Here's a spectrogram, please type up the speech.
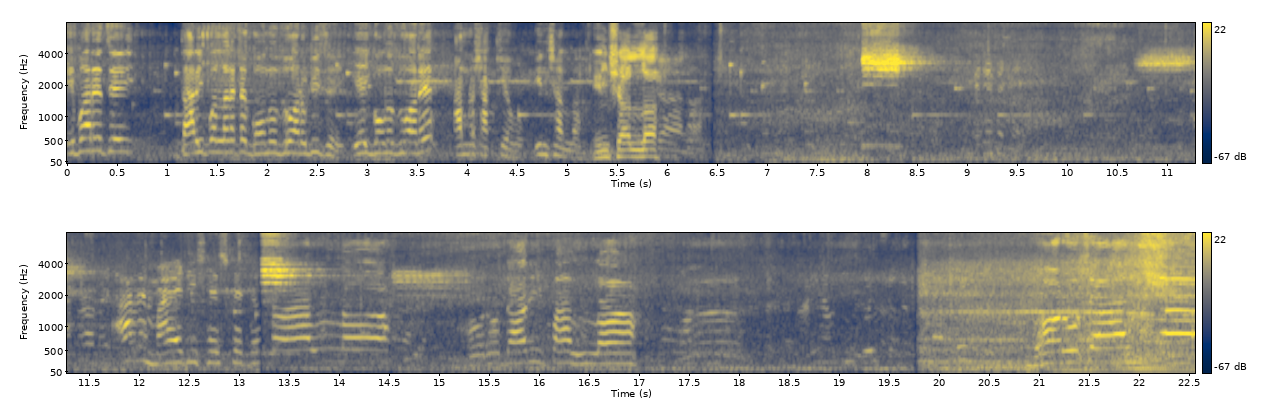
এবারে যেই দাড়িপাল্লার একটা গণজোয়ার উঠেছে এই গণজোয়ারে আমরা সাক্ষী হব ইনশাল্লাহ। ইনশাআল্লাহ আরে মায়েরই শেষ করে দাও। আল্লাহ বড় দাড়ি পাল্লা ভরসা আল্লাহ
